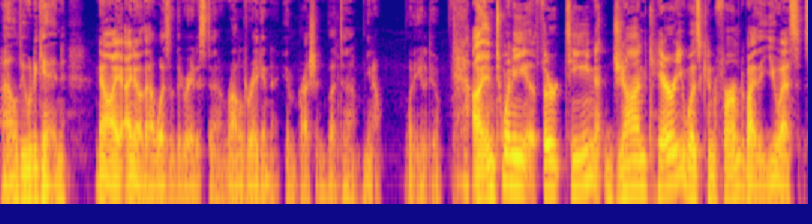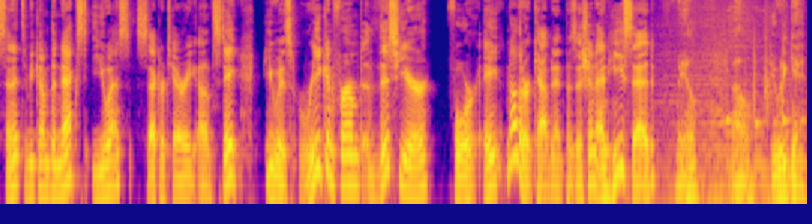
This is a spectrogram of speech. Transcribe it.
I'll do it again now, I, I know that wasn't the greatest uh, Ronald Reagan impression, but, uh, you know, what are you going to do? Uh, in 2013, John Kerry was confirmed by the U.S. Senate to become the next U.S. Secretary of State. He was reconfirmed this year for a, another cabinet position, and he said, Well, I'll do it again.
